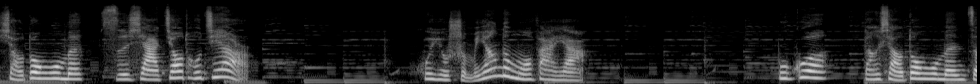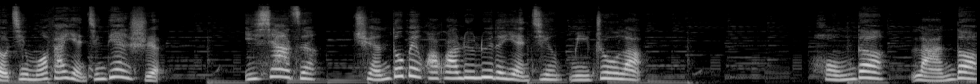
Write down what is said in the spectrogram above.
小动物们私下交头接耳，会有什么样的魔法呀？不过，当小动物们走进魔法眼镜店时，一下子全都被花花绿绿的眼睛迷住了。红的、蓝的、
